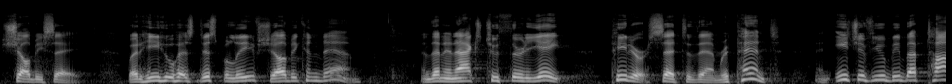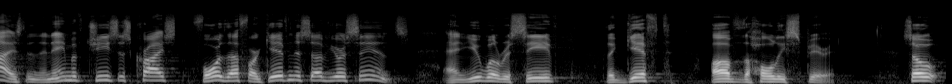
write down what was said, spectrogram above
shall be saved, but he who has disbelieved shall be condemned. And then in Acts 2.38, Peter said to them, repent and each of you be baptized in the name of Jesus Christ for the forgiveness of your sins, and you will receive the gift of the Holy Spirit. So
